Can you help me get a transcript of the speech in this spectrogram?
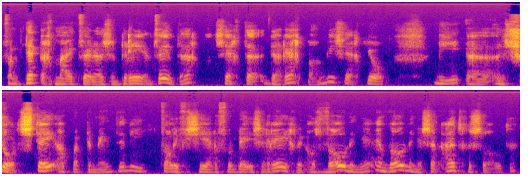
van 30 mei 2023, zegt de, de rechtbank, die zegt, joh, die uh, short stay appartementen, die kwalificeren voor deze regeling als woningen. En woningen zijn uitgesloten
